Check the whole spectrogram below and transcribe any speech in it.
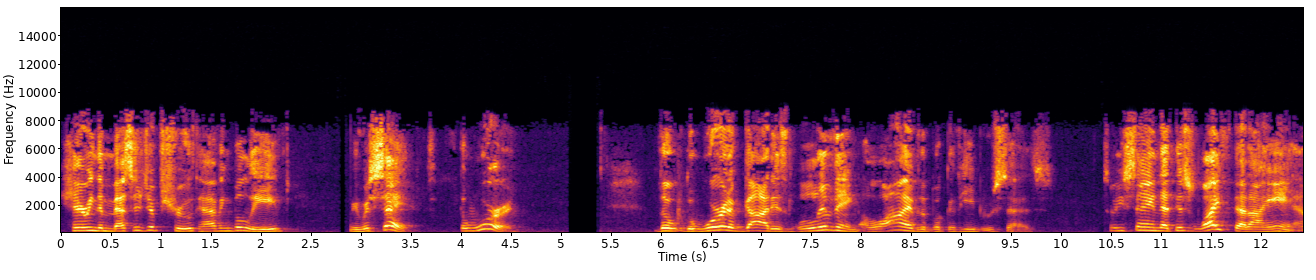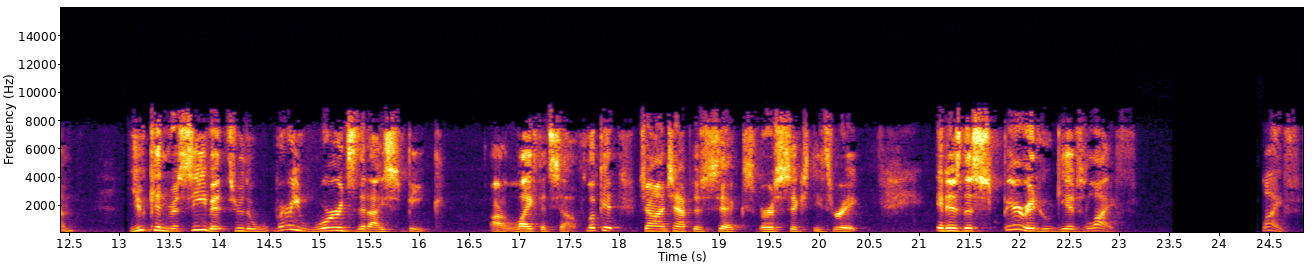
Hearing the message of truth, having believed, we were saved. The Word. The, the Word of God is living, alive, the book of Hebrews says. So he's saying that this life that I am, you can receive it through the very words that I speak, our life itself. Look at John chapter 6, verse 63. It is the Spirit who gives life. Life.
